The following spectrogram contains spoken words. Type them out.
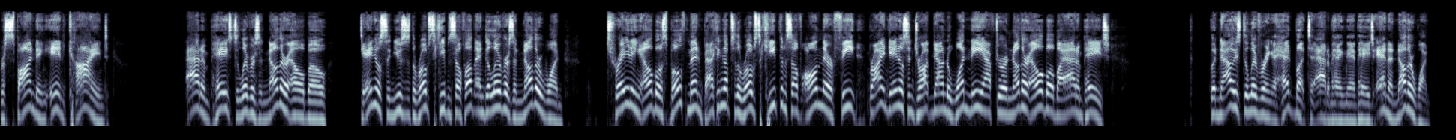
responding in kind. Adam Page delivers another elbow. Danielson uses the ropes to keep himself up and delivers another one. Trading elbows, both men backing up to the ropes to keep themselves on their feet. Bryan Danielson dropped down to one knee after another elbow by Adam Page. But now he's delivering a headbutt to Adam Hangman Page and another one.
